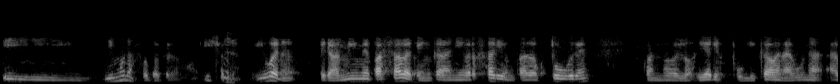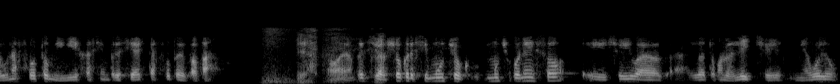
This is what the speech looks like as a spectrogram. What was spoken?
y ninguna foto, pero y yo, y bueno, pero a mí me pasaba que en cada aniversario, en cada octubre, cuando los diarios publicaban alguna alguna foto, mi vieja siempre decía esta foto de papá. Bueno, yo, yo, crecí mucho mucho con eso, eh, yo iba iba a tomar la leche, mi abuelo,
